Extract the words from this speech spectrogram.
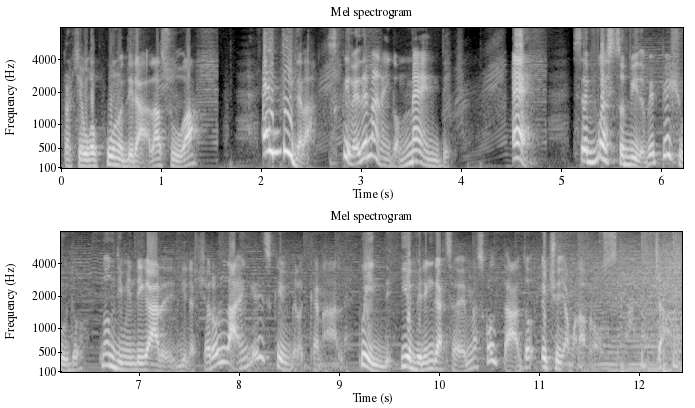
perché qualcuno dirà la sua, e ditela, scrivetela nei commenti. E se questo video vi è piaciuto non dimenticate di lasciare un like e di iscrivervi al canale. Quindi io vi ringrazio per avermi ascoltato e ci vediamo alla prossima. Ciao!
